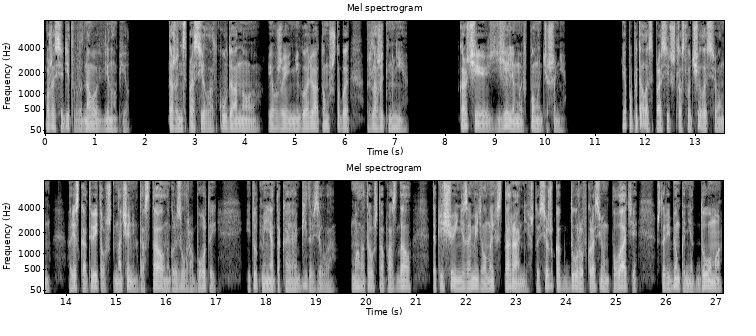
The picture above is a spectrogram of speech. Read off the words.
уже сидит в одного вино пьет. Даже не спросил, откуда оно. Я уже не говорю о том, чтобы предложить мне. Короче, ели мы в полной тишине. Я попыталась спросить, что случилось. Он резко ответил, что начальник достал, нагрузил работой. И тут меня такая обида взяла. Мало того, что опоздал, так еще и не заметил моих стараний, что сижу как дура в красивом платье, что ребенка нет дома.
